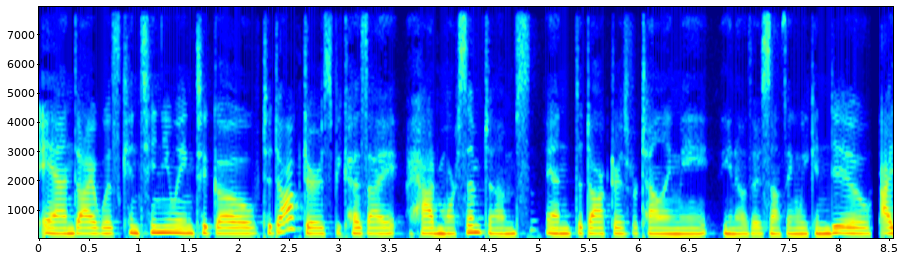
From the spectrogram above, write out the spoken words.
and I was continuing to go to doctors because I had more symptoms, and the doctors were telling me, you know, there's nothing we can do. I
